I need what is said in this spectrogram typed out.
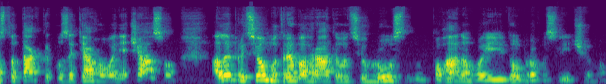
просто тактику затягування часу, але при цьому треба грати оцю гру поганого і доброго слідчого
